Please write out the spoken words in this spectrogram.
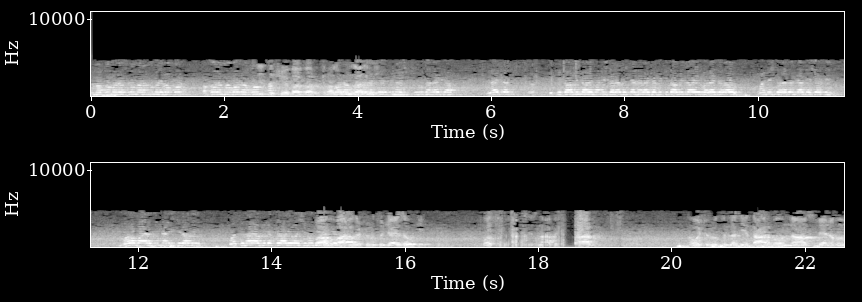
ثم قام رسول الله الله عليه وسلم فقال ما بال قوم یہ بار بار ظاہر ليست بكتاب الله من شرع بشرع ليس بكتاب الله فليس له. من شرع بمئة شرط وهو ما يسنى الاشتراط وثنايا في الاقرار وشروط باب بارا شروط جائز ہو کی واستثناء في الشرط او شروط الذي تعرفه الناس بينهم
